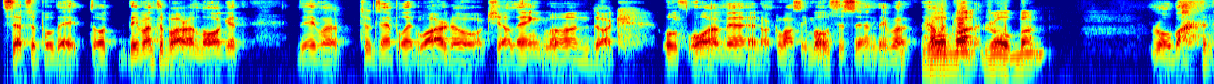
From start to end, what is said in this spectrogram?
satsa på det. Och det var inte bara laget, det var till exempel Eduardo och Kjell Englund och Ulf Orman och Lassie Mosesen. Det var Robban. Robban. Robban.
